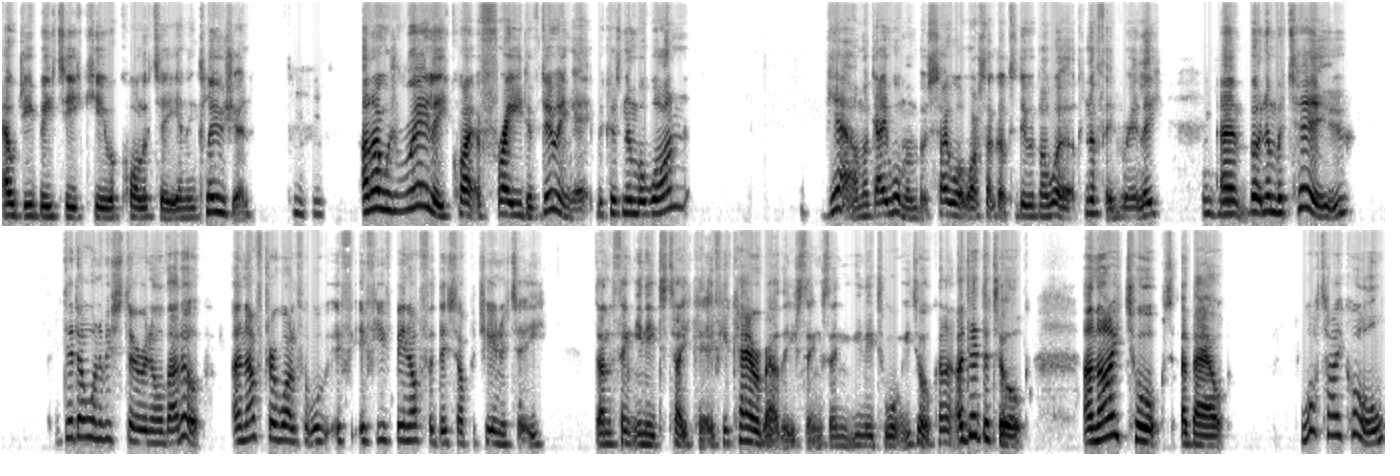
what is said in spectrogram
LGBTQ equality and inclusion, mm-hmm. and I was really quite afraid of doing it because number one, yeah, I'm a gay woman, but so what? What's that got to do with my work? Nothing really. Mm-hmm. Um, but number two, did I want to be stirring all that up? And after a while, I thought, well, if, if you've been offered this opportunity, then I think you need to take it. If you care about these things, then you need to walk your talk. And I, did the talk, and I talked about what I call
